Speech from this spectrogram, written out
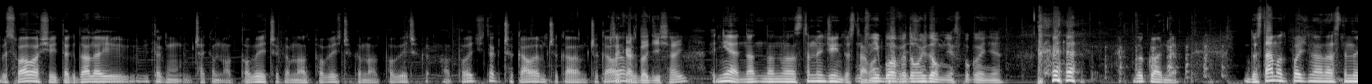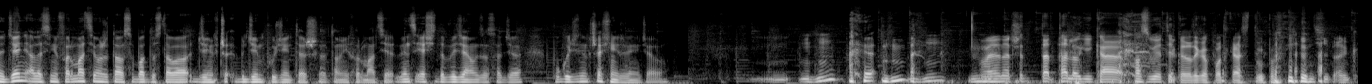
Wysłała się i tak dalej, i tak czekam na odpowiedź, czekam na odpowiedź, czekam na odpowiedź, czekam na odpowiedź i tak czekałem, czekałem, czekałem. Czekasz do dzisiaj? Nie, na, na, na następny dzień To dostałem nie była odpowiedź. wiadomość do mnie, spokojnie. Dokładnie. Dostałem odpowiedź na następny dzień, ale z informacją, że ta osoba dostała dzień, dzień później też tą informację, więc ja się dowiedziałem w zasadzie pół godziny wcześniej, że nie działa. Mhm. Mhm. Ale znaczy, ta, ta logika pasuje tylko do tego podcastu, powiem ci tak.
